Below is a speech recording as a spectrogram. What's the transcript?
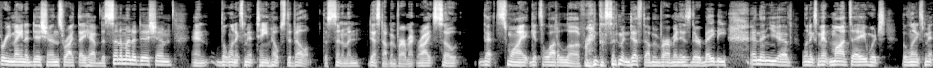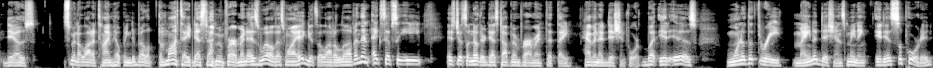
three main editions, right? They have the Cinnamon edition, and the Linux Mint team helps develop the Cinnamon desktop environment, right? So that's why it gets a lot of love, right? The Cinnamon desktop environment is their baby. And then you have Linux Mint Mate, which the Linux Mint devs spent a lot of time helping develop the Mate desktop environment as well. That's why it gets a lot of love. And then XFCE is just another desktop environment that they have an addition for. But it is one of the three main additions, meaning it is supported.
